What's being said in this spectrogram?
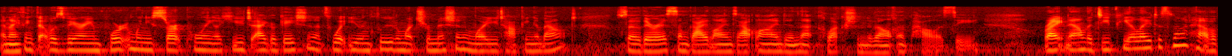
And I think that was very important when you start pulling a huge aggregation. It's what you include and what's your mission and what are you talking about. So there is some guidelines outlined in that collection development policy. Right now, the DPLA does not have a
